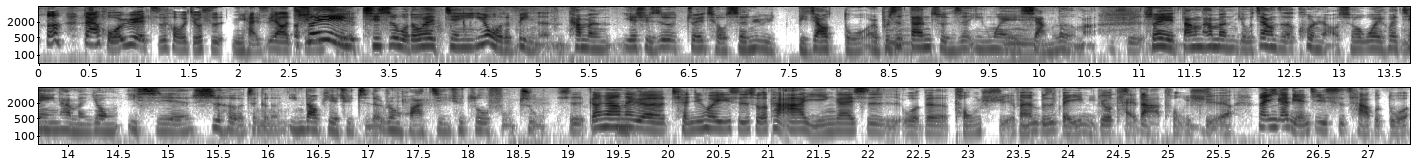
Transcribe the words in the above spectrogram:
但活跃之后，就是你还是要。所以，其实我都会建议，因为我的病人，他们也许是追求生育。比较多，而不是单纯是因为享乐嘛。是，所以当他们有这样子的困扰的时候，我也会建议他们用一些适合这个阴道 pH 值的润滑剂去做辅助。是，刚刚那个陈金辉医师说，他阿姨应该是我的同学，反正不是北医女就台大同学啊，那应该年纪是差不多。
